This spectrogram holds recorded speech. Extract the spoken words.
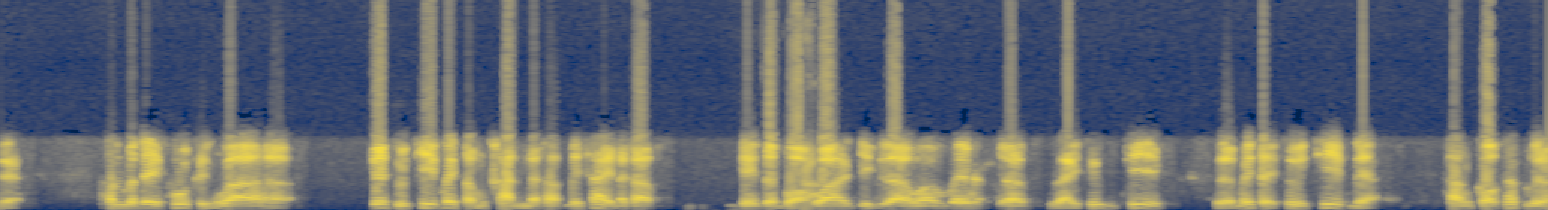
เนี่ย ท่านไม่ได้พูดถึงว่าเสื้อชูชีพไม่สำคัญนะครับ ไม่ใช่นะครับเพียงแต่บอกว่าจริงแล้วว่าไม่ว่าจะใส่ชื่อชูชีพหรือไม่ใส่ชื่อชีพเนี่ย ทางกองทัพเรือ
